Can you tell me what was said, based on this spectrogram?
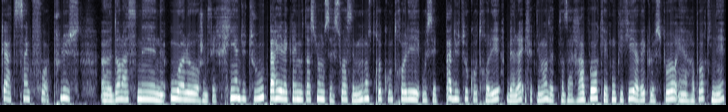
4, 5 fois plus euh, dans la semaine ou alors je ne fais rien du tout. Pareil avec l'alimentation, c'est soit c'est monstre contrôlé ou c'est pas du tout contrôlé. Ben là, effectivement, vous êtes dans un rapport qui est compliqué avec le sport et un rapport qui n'est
